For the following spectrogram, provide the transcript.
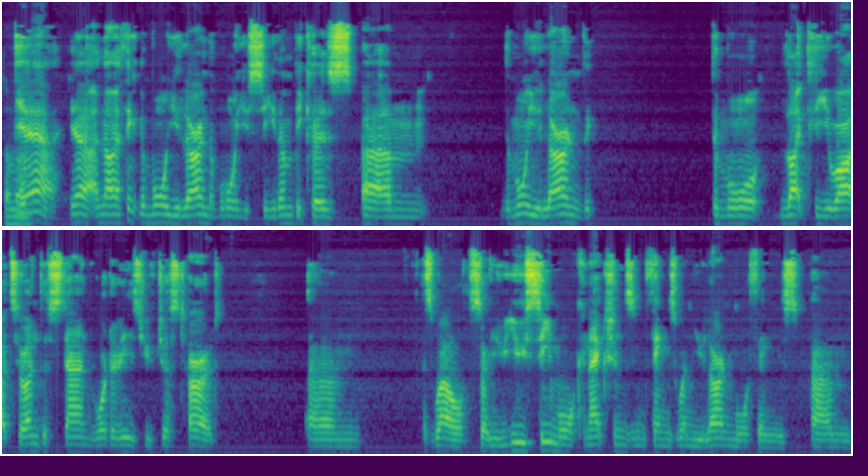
somehow. Yeah, yeah, and I think the more you learn, the more you see them because um, the more you learn, the the more likely you are to understand what it is you've just heard um, as well. So you, you see more connections in things when you learn more things. Um,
